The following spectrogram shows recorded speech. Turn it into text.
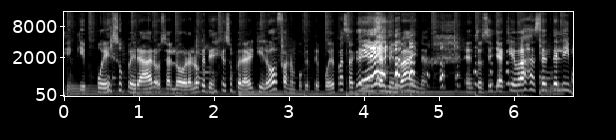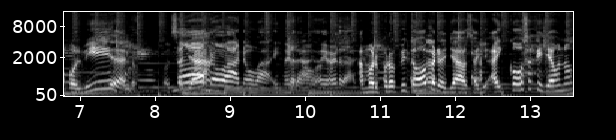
que, que puedes superar, o sea, lo- ahora lo que tienes que superar es el quirófano, porque te puede pasar 500 mil vainas. Entonces, ya que vas a hacer de lipo, olvídalo. O sea, no, ya. no va, no va. Es verdad, no va. es verdad. amor propio y todo, pero ya, o sea, hay cosas que ya uno,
